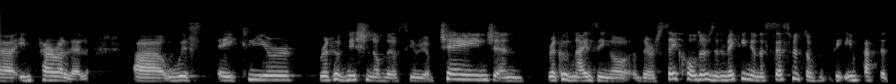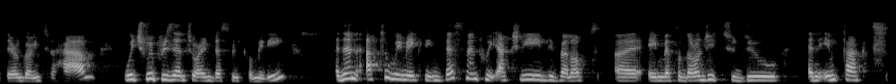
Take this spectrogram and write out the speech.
uh, in parallel, uh, with a clear recognition of their theory of change and recognizing uh, their stakeholders and making an assessment of the impact that they're going to have, which we present to our investment committee. And then after we make the investment, we actually developed uh, a methodology to do an impact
